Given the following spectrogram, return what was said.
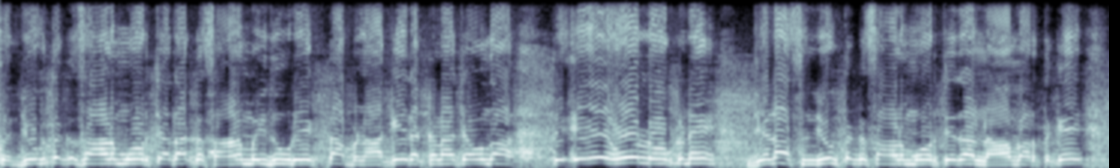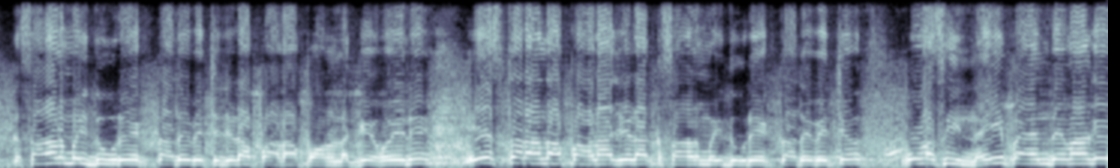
ਸੰਯੁਕਤ ਕਿਸਾਨ ਮੋਰਚਾ ਦਾ ਕਿਸਾਨ ਮਜ਼ਦੂਰ ਏਕਤਾ ਬਣਾ ਕੇ ਰੱਖਣਾ ਚਾਹੁੰਦਾ, ਤੇ ਇਹ ਉਹ ਲੋਕ ਨੇ ਜਿਹੜਾ ਸੰਯੁਕਤ ਕਿਸਾਨ ਮੋਰਚੇ ਦਾ ਨਾਂ ਵਰਤ ਕੇ ਕਿਸਾਨ ਮਜ਼ਦੂਰ ਏਕਤਾ ਦੇ ਵਿੱਚ ਜਿਹੜਾ ਪਾੜਾ ਪਾਉਣ ਲੱਗੇ ਹੋਏ ਨੇ, ਇਸ ਤਰ੍ਹਾਂ ਦਾ ਪਾੜਾ ਜਿਹੜਾ ਕਿਸਾਨ ਮਜ਼ਦੂਰ ਏਕਤਾ ਦੇ ਵਿੱਚ ਉਹ ਅਸੀਂ ਨਹੀਂ ਪੈਣ ਦੇਵਾਂਗੇ।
